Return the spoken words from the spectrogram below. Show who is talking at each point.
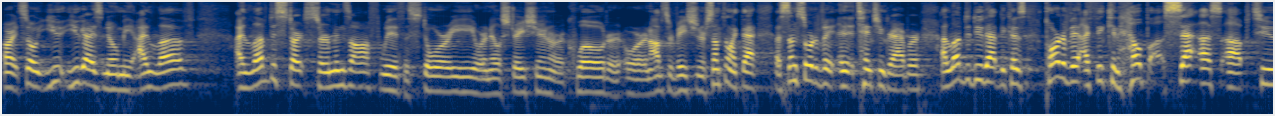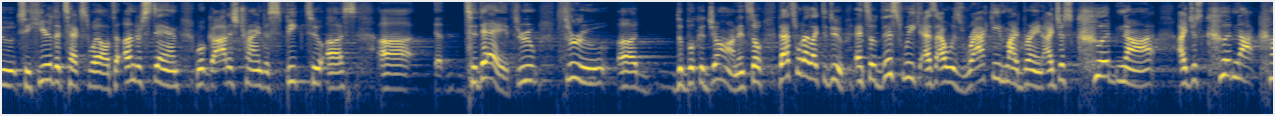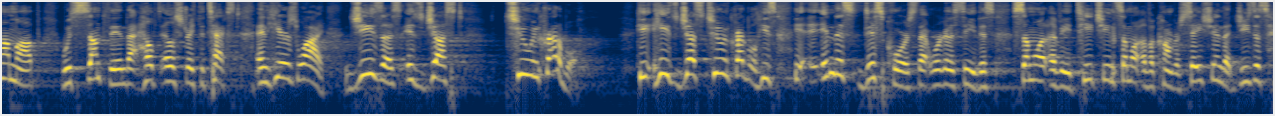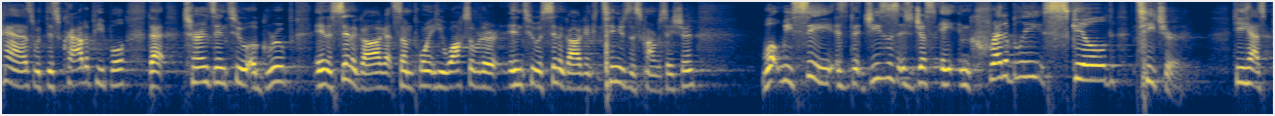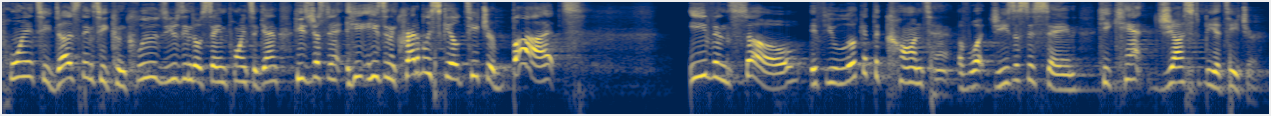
Speaker 1: All right, so you, you guys know me. I love, I love to start sermons off with a story or an illustration or a quote or, or an observation or something like that, uh, some sort of a, an attention grabber. I love to do that because part of it, I think, can help set us up to, to hear the text well, to understand what God is trying to speak to us uh, today through, through uh, the book of John. And so that's what I like to do. And so this week, as I was racking my brain, I just could not, I just could not come up with something that helped illustrate the text. And here's why Jesus is just too incredible. He, he's just too incredible. He's he, in this discourse that we're going to see, this somewhat of a teaching, somewhat of a conversation that Jesus has with this crowd of people that turns into a group in a synagogue at some point. He walks over there into a synagogue and continues this conversation. What we see is that Jesus is just an incredibly skilled teacher. He has points, he does things, he concludes using those same points again. He's just he, he's an incredibly skilled teacher, but even so, if you look at the content of what Jesus is saying, he can't just be a teacher.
